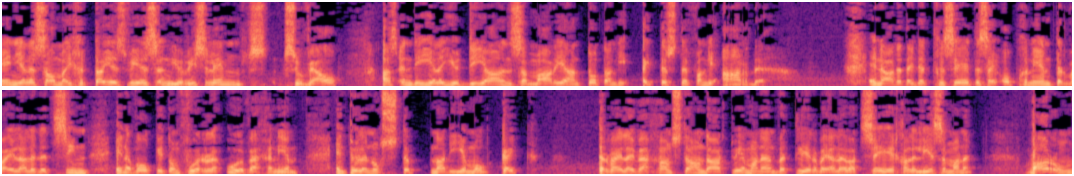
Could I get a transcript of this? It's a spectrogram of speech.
en julle sal my getuies wees in Jerusalem sowel as in die hele Judea en Samaria en tot aan die uiterste van die aarde. En nadat hy dit gesê het, is hy opgeneem terwyl hulle dit sien en 'n wolk het hom voor hulle oë weggeneem. En toe hulle nog stip na die hemel kyk, terwyl hy weggaan, staan daar twee manne in wit klere by hulle wat sê: "Galileese manne, waarom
